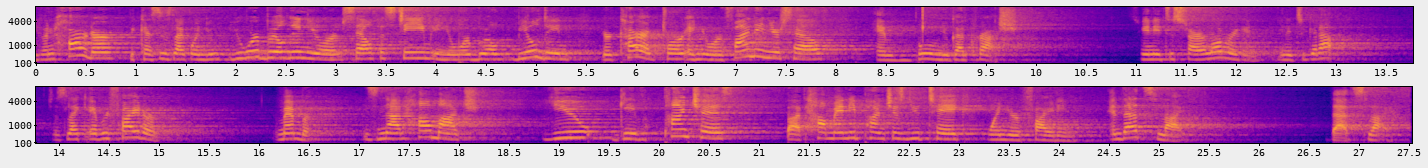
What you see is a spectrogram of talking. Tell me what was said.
even harder because it's like when you, you were building your self esteem and you were build, building your character and you were finding yourself, and boom, you got crushed. So you need to start all over again. You need to get up. Just like every fighter. Remember, it's not how much you give punches, but how many punches you take when you're fighting. And that's life. That's life.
